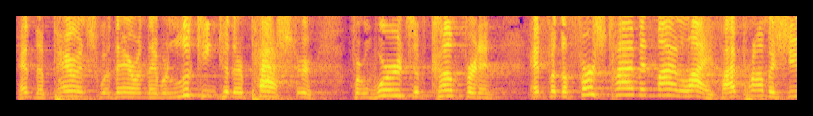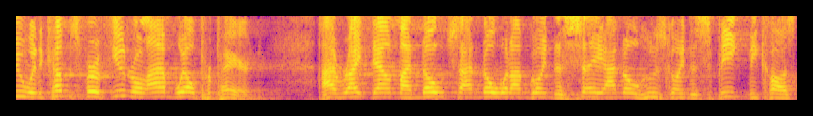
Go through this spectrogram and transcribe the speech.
and the parents were there and they were looking to their pastor for words of comfort and and for the first time in my life, I promise you, when it comes for a funeral, I'm well prepared. I write down my notes. I know what I'm going to say. I know who's going to speak because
